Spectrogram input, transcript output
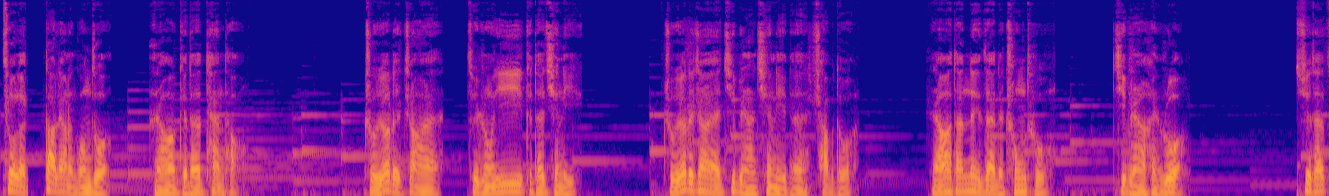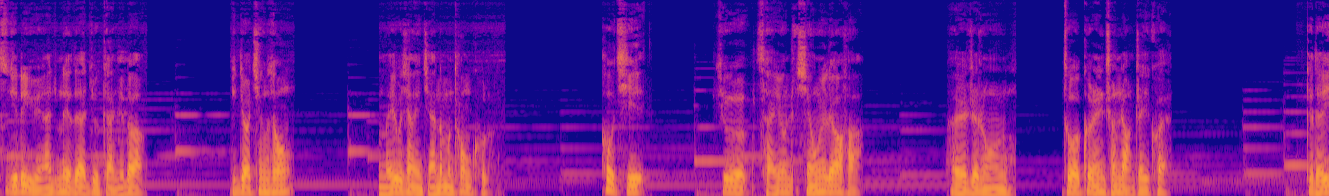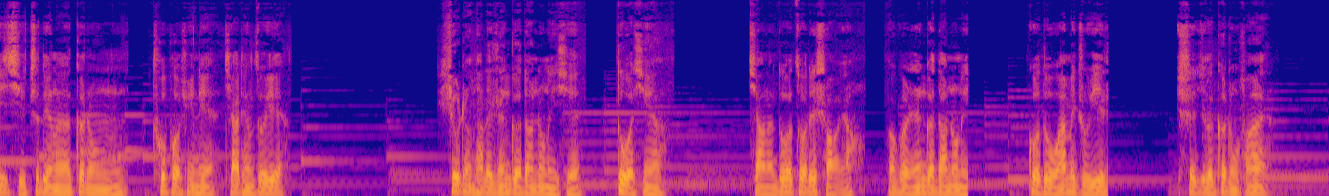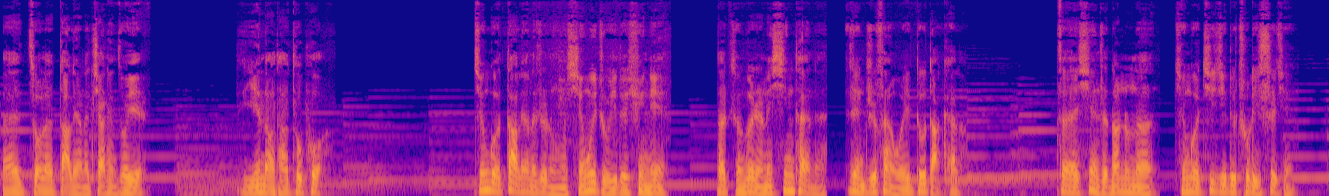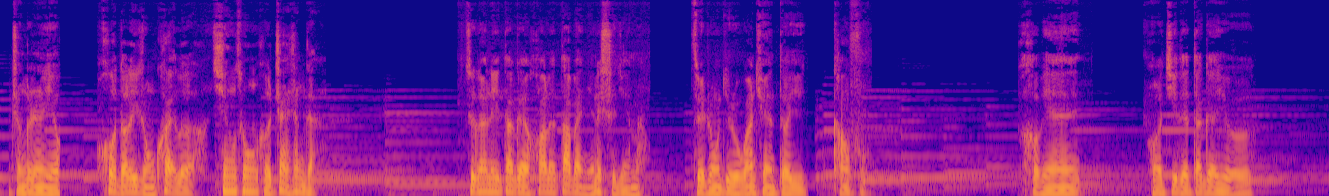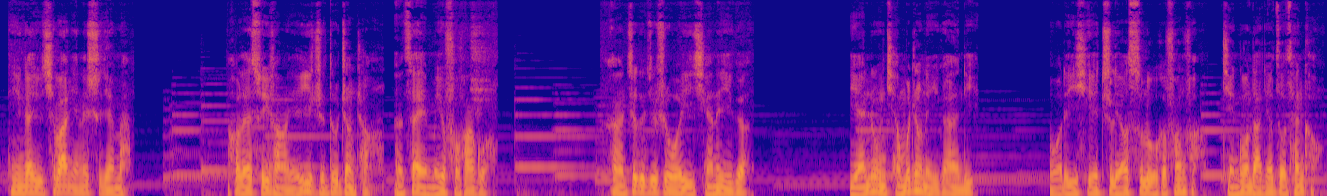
做了大量的工作，然后给他探讨主要的障碍，最终一一给他清理。主要的障碍基本上清理的差不多，然后他内在的冲突基本上很弱，据他自己的语言，内在就感觉到比较轻松，没有像以前那么痛苦了。后期。就采用行为疗法，还有这种做个人成长这一块，给他一起制定了各种突破训练、家庭作业，修正他的人格当中的一些惰性啊，想的多做的少呀，包括人格当中的过度完美主义，设计了各种方案，来做了大量的家庭作业，引导他突破。经过大量的这种行为主义的训练，他整个人的心态呢、认知范围都打开了。在现实当中呢，经过积极的处理事情，整个人也获得了一种快乐、轻松和战胜感。这个案例大概花了大半年的时间嘛，最终就是完全得以康复。后边我记得大概有应该有七八年的时间吧。后来随访也一直都正常，呃，再也没有复发过。嗯，这个就是我以前的一个严重强迫症的一个案例，我的一些治疗思路和方法，仅供大家做参考。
